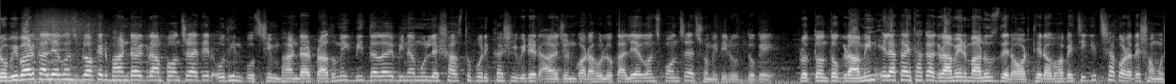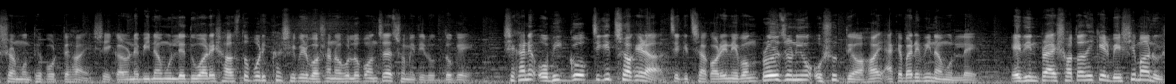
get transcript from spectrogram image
রবিবার কালিয়াগঞ্জ ব্লকের ভান্ডার গ্রাম পঞ্চায়েতের অধীন পশ্চিম ভান্ডার প্রাথমিক বিদ্যালয়ে বিনামূল্যে স্বাস্থ্য পরীক্ষা শিবিরের আয়োজন করা হলো কালিয়াগঞ্জ পঞ্চায়েত সমিতির উদ্যোগে। প্রত্যন্ত গ্রামীণ এলাকায় থাকা গ্রামের মানুষদের অর্থের অভাবে চিকিৎসা করাতে সমস্যার মধ্যে পড়তে হয়। সেই কারণে বিনামূল্যে দুয়ারে স্বাস্থ্য পরীক্ষা শিবির বসানো হলো পঞ্চায়েত সমিতির উদ্যোগে। সেখানে অভিজ্ঞ চিকিৎসকেরা চিকিৎসা করেন এবং প্রয়োজনীয় ওষুধ দেওয়া হয় একেবারে বিনামূল্যে। এদিন প্রায় শতাধিকের বেশি মানুষ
